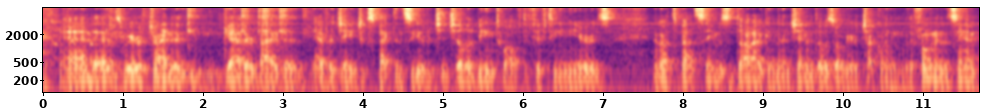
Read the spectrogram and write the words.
and as we were trying to gather by the average age expectancy of a chinchilla being 12 to 15 years, you know, it's about the same as a dog. And then Shenandoah's over here chuckling with a phone in his hand,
